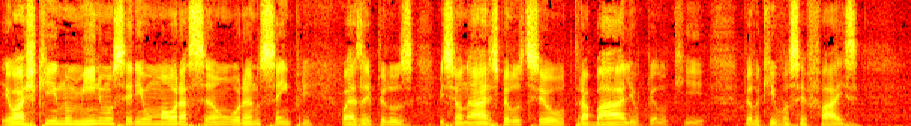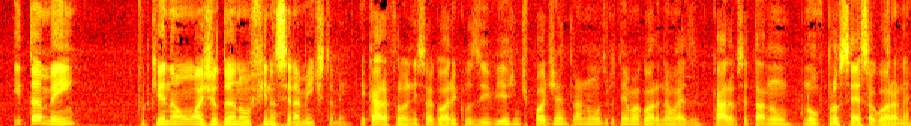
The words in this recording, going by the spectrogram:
Eu acho que no mínimo seria uma oração, orando sempre, Wesley, pelos missionários, pelo seu trabalho, pelo que pelo que você faz e também por que não ajudando financeiramente também? E cara, falando isso agora, inclusive, a gente pode já entrar num outro tema agora, né, Wesley? Cara, você tá num novo processo agora, né?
